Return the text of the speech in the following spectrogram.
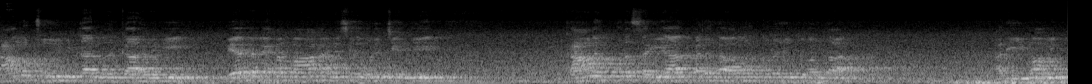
காம சொல்லிவிட்டார் என்பதற்காக வேண்டி வேக வேகமான விஷயத்தை ஒளி செய்து காலம் கூட சரியாக கருதாமல் தொழிலுக்கு வந்தால் அது இமாமின்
